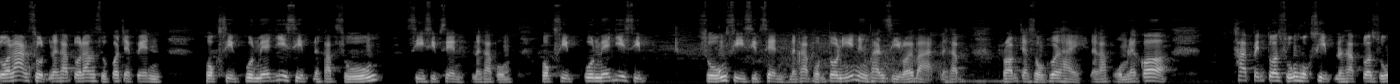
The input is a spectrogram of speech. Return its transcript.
ตัวล่างสุดนะครับ ตัวล่างสุดก็จะเป็น 60คูณเมตร20 นะครับ สูง 40 เซนนะครับ ผม 60คูณเมตร20 สูง 40 เซนนะครับ ผม ตัวนี้ 1,400 บาทนะครับ พร้อมจะส่งทั่วไทยนะครับ ผม แล้วก็ ถ้าเป็นตัวสูง 60นะครับตัวสูง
